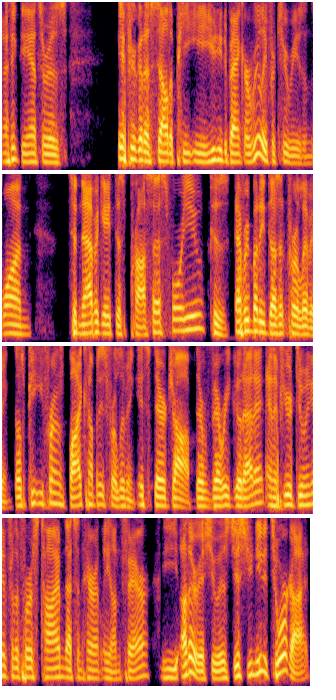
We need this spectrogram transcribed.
And I think the answer is if you're going to sell to PE, you need a banker really for two reasons. One, to navigate this process for you because everybody does it for a living. Those PE firms buy companies for a living. It's their job. They're very good at it. And if you're doing it for the first time, that's inherently unfair. The other issue is just you need a tour guide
